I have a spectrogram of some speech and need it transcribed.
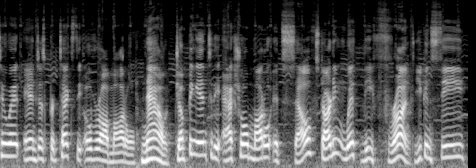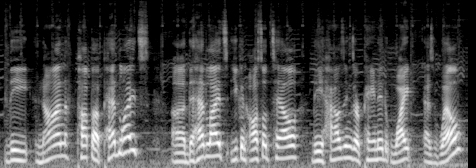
to it and just protects the overall model. Now, jumping into the actual model itself, starting with the front, you can see the non-pop-up headlights uh, the headlights, you can also tell the housings are painted white as well.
